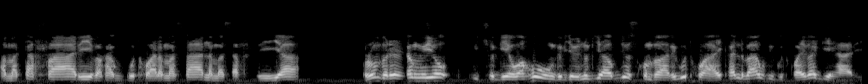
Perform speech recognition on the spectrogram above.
amatafari bakagutwara amasahani amasafuriya. Urumva rero nk'iyo icyo gihe wahunga ibyo bintu byawe byose ukumva babigutwaye kandi babigutwaye bagihari.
